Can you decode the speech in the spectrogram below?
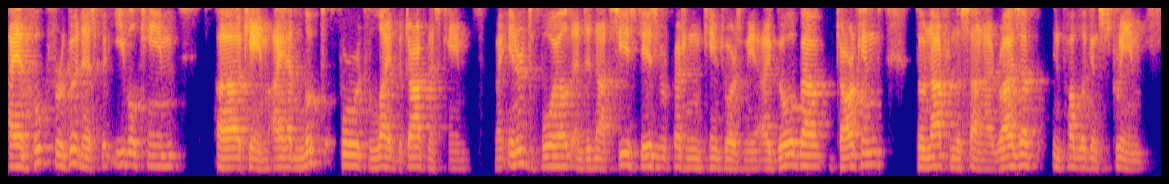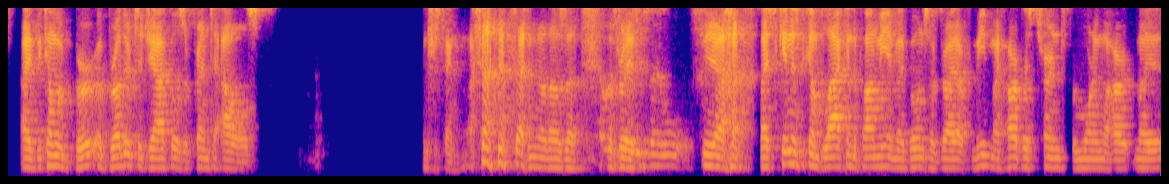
I had hoped for goodness, but evil came uh, came. I had looked forward to light, but darkness came. My innards boiled and did not cease. Days of oppression came towards me. I go about darkened, though not from the sun. I rise up in public and scream. I have become a, bur- a brother to jackals, a friend to owls. Interesting. I didn't know that was a, phrase. Yeah. My skin has become blackened upon me and my bones have dried out from me. My harp has turned from mourning my heart, my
